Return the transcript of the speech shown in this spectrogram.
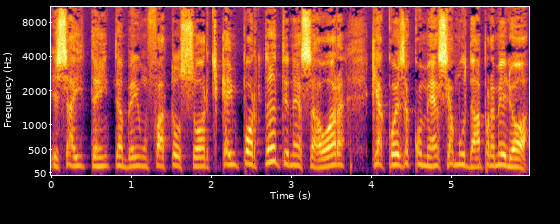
Isso aí tem também um fator sorte que é importante nessa hora que a coisa comece a mudar para melhor.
